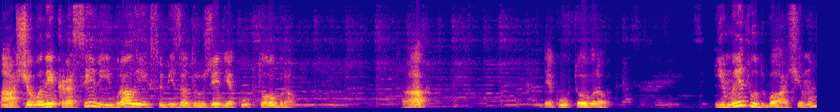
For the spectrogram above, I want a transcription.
А, що вони красиві і брали їх собі за дружин, яку хто обрав. Так? Яку хто обрав. І ми тут бачимо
